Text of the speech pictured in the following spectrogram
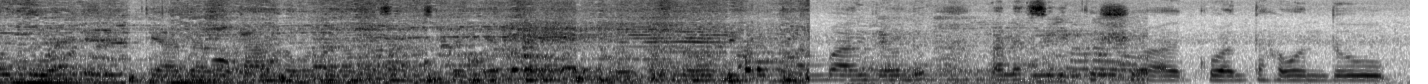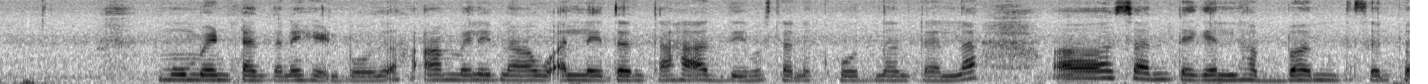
ಒಂದು ಒಳ್ಳೆ ರೀತಿಯಾದಂತಹ ಒಂದು ನಮ್ಮ ಸಂಸ್ಕೃತಿ ಅಂತ ಹೇಳ್ಬೋದು ನೋಡಲಿಕ್ಕೆ ತುಂಬ ಅಂದರೆ ಒಂದು ಮನಸ್ಸಿಗೆ ಖುಷಿ ಆಗುವಂತಹ ಒಂದು ಮೂಮೆಂಟ್ ಅಂತಲೇ ಹೇಳ್ಬೋದು. ಆಮೇಲೆ ನಾವು ಅಲ್ಲಿದ್ದಂತಹ ದೇವಸ್ಥಾನಕ್ಕೆ ಹೋದ ನಂತರ ಎಲ್ಲ ಸಂತೆಗೆಲ್ಲ ಬಂದು ಸ್ವಲ್ಪ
